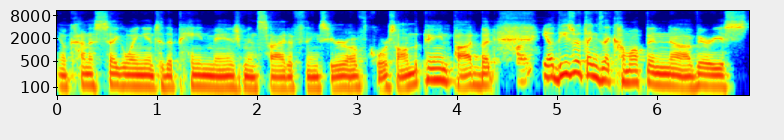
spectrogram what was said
you know, kind of segueing into the pain management side of things here, of course, on the pain pod. But you know, these are things that come up in uh, various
